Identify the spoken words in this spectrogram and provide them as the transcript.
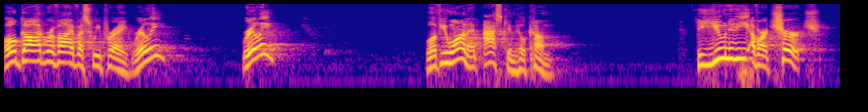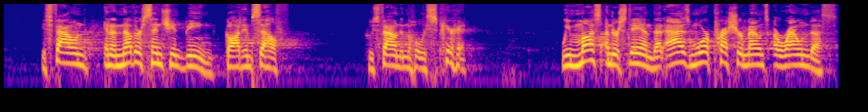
Oh God, revive us, we pray. Really? Really? Well, if you want it, ask him, he'll come. The unity of our church is found in another sentient being, God Himself, who's found in the Holy Spirit. We must understand that as more pressure mounts around us,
